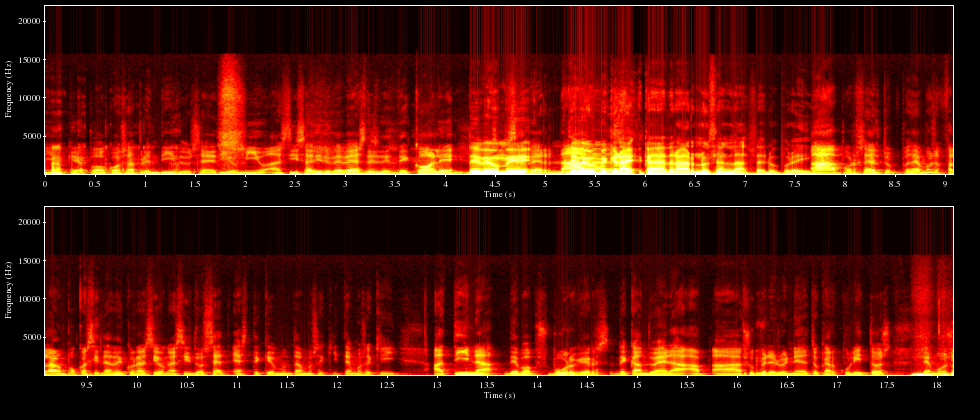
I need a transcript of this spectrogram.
mío, que poucos aprendidos, eh, Dios mío. Así salir bebés desde de cole, Debeume, sin saber nada. debeume cra- cadrar no San Lázaro por aí. Ah, por certo, podemos falar un pouco así da decoración así do set este que montamos aquí. Temos aquí a Tina de Bob's Burgers, de cando era a, a superheroína de tocar culitos. Temos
